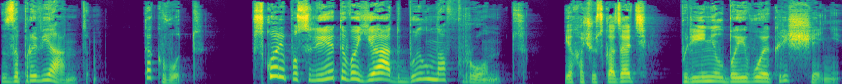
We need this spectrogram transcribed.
за провиантом? Так вот, вскоре после этого я отбыл на фронт. Я хочу сказать, принял боевое крещение.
